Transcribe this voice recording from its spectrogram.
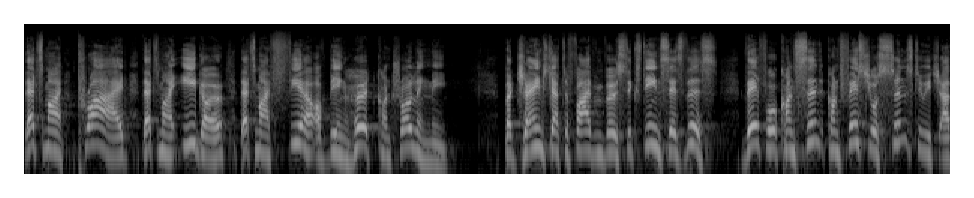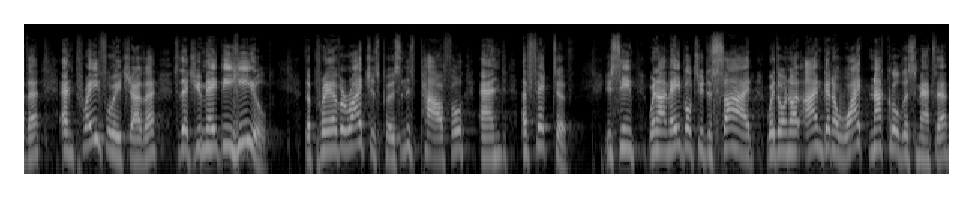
That's my pride. That's my ego. That's my fear of being hurt controlling me. But James chapter 5 and verse 16 says this Therefore, confess your sins to each other and pray for each other so that you may be healed. The prayer of a righteous person is powerful and effective. You see, when I'm able to decide whether or not I'm going to white knuckle this matter,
